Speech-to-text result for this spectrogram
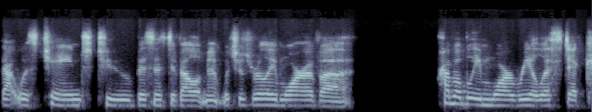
that was changed to business development, which was really more of a probably more realistic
